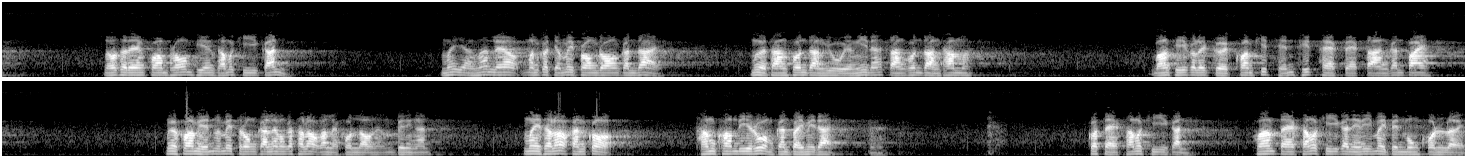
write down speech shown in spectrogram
เราแสดงความพร้อมเพียงสามัคคีกันไม่อย่างนั้นแล้ว มันก็จะไม่ปรองดองกันได้ เมื่อต่างคนต่างอยู่อย่างนี้นะต่างคนต่างทำบางทีก็เลยเกิดความคิดเห็นผิดแผกแตกต่างกันไป เมื่อความเห็นมันไม่ตรงกันแล้วมันก็ทะเลาะกันแหละคนเราเนะมันเป็นอย่างนั้น ไม่ทะเลาะกันก็ทำความดีร่วมกันไปไม่ได้ ก็แตกสามัคคีกัน ความแตกสามัคคีกันอย่างนี้ไม่เป็นมงคลเลย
